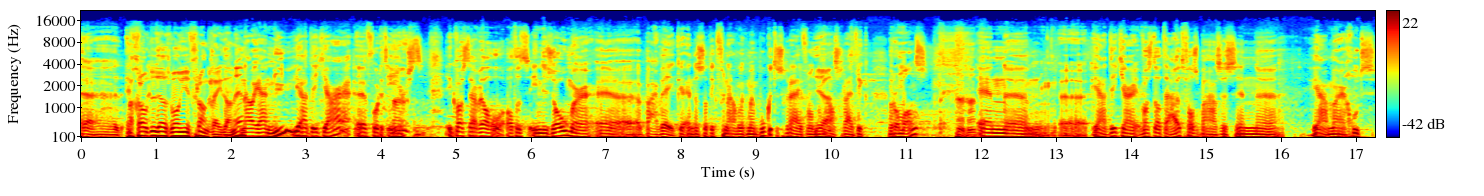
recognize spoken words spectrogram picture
eh, Maar grotendeels woon je in Frankrijk dan, hè? nou ja, nu, ja, dit jaar, eh, voor het eerst. Ik was daar wel altijd in de zomer eh, een paar weken. En dan zat ik voornamelijk mijn boeken te schrijven. Want Ja. normaal schrijf ik romans. En ehm, eh, ja, dit jaar was dat de uitvalsbasis. En ja, maar goed,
